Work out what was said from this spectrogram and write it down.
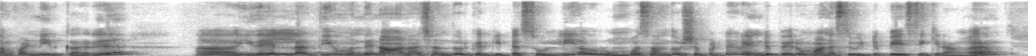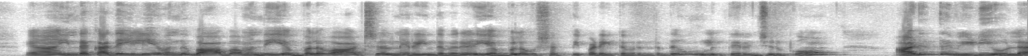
தான் பண்ணியிருக்காரு. இதை எல்லாத்தையும் வந்து நானா சந்தோர்கர் கிட்ட சொல்லி அவர் ரொம்ப சந்தோஷப்பட்டு ரெண்டு பேரும் மனசு விட்டு பேசிக்கிறாங்க. இந்த கதையிலேயே வந்து பாபா வந்து எவ்வளவு ஆற்றல் நிறைந்தவர் எவ்வளவு சக்தி படைத்தவர்ன்றது உங்களுக்கு தெரிஞ்சிருக்கும். அடுத்த வீடியோவில்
